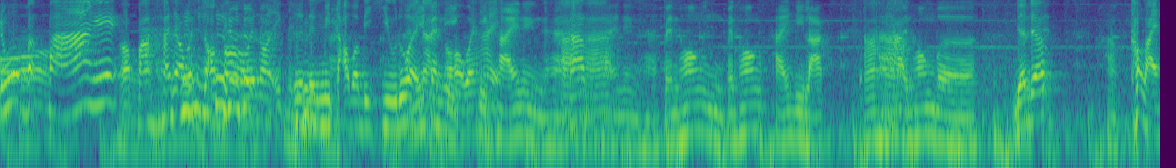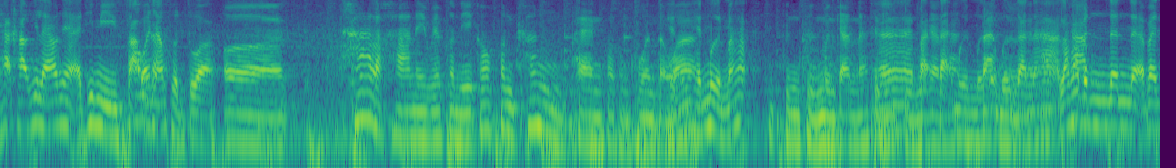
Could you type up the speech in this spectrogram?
นึกว่าแบบป๋าอย่างงี้ อ๋อปาจะเอาไว้สองห้องเอาไว้นอนอีกคืนหนึ่งมีเตาบาร์บีคิวด้วยอันนี้นะเป็นอีกเอาไว้อีให้ กไทป์หนึ่งนะฮะครับอีกไทป์หนึ่งฮะเป็นห้องเป็นห้องไทป์ดีลักซ์อ่าฮะเป็นห้องเบอร์เดี๋ยวเดี๋ยว ครับเท่าไหร่ฮะคราวที่แล้วเนี่ยไอ้ที่มีสระว่ายน้ำส่วนตัว เอ่อ ถ้าราคาในเว็บตอนนี้ก็ค่อนข้างแพงพอสมควรแต่เห็นว่าเห็นหมื่นไหมฮะถึงถึงเหมือนกันนะถึงอ่าถึงเหมืแตะอนกันแตะหมื่นเหมือนกันเหมือนกันนะฮะคแล้รับวถ้าเป็นเป็นเป็น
